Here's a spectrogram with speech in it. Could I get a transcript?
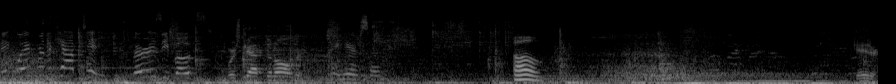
Make way for the captain. Where is he, Boats? Where's Captain Alder? Right here, sir. Oh. Gator.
